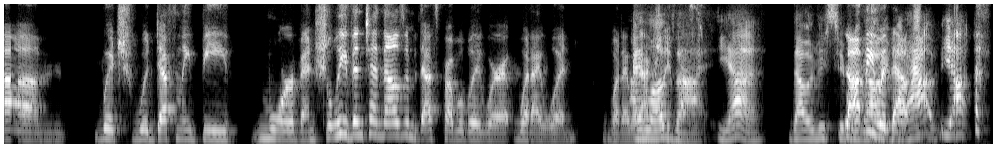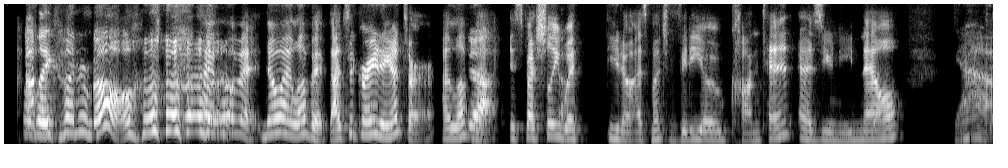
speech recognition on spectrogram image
Um, which would definitely be more eventually than 10,000, but that's probably where what I would what I would I love that. Yeah. That would be super Got me with that. Have. Yeah. I like, I don't know. I love it. No, I love it. That's a great answer. I love yeah. that, especially yeah. with, you know, as much video content as you need now. Yeah.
